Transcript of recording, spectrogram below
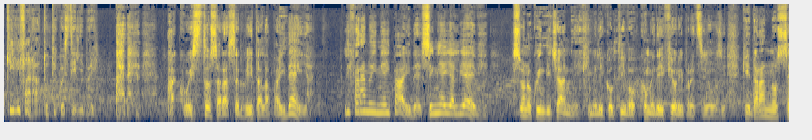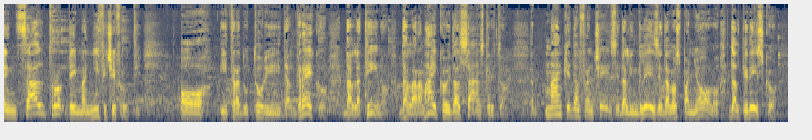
chi li farà tutti questi libri? Eh, A questo sarà servita la paideia. Li faranno i miei paides, i miei allievi. Sono 15 anni che me li coltivo come dei fiori preziosi, che daranno senz'altro dei magnifici frutti. Ho i traduttori dal greco, dal latino, dall'aramaico e dal sanscrito, ma anche dal francese, dall'inglese, dallo spagnolo, dal tedesco.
